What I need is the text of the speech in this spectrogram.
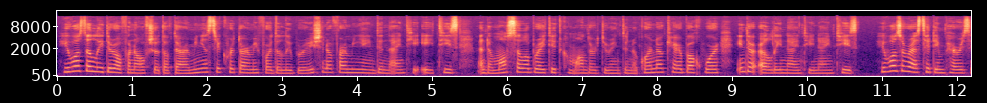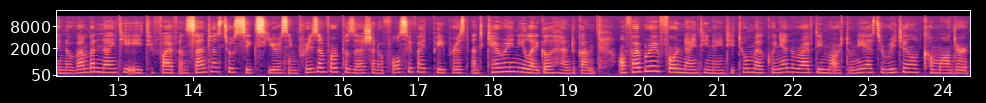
He was the leader of an offshoot of the Armenian Secret Army for the Liberation of Armenia in the 1980s and the most celebrated commander during the Nagorno-Karabakh War in the early 1990s. He was arrested in Paris in November 1985 and sentenced to six years in prison for possession of falsified papers and carrying illegal handgun. On February 4, 1992, Melkonian arrived in Martuni as the regional commander.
